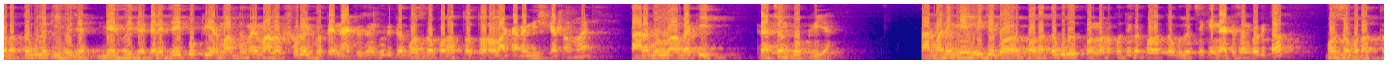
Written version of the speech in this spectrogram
পদার্থগুলো কি হয়ে যায়? বের হয়ে যায়। তাহলে যে প্রক্রিয়ার মাধ্যমে মানব শরীর হতে নাইট্রোজেন গঠিত বজ্র পদার্থ তরল আকারে নিষ্কাশন হয়, তারা বলব আমরা কি? রেচন প্রক্রিয়া। তার মানে মেনলি যে ব- পদার্থগুলো উৎপন্ন হয়, ক্ষতিকর পদার্থগুলো হচ্ছে কি নাইট্রোজেন গঠিত বজ্র পদার্থ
